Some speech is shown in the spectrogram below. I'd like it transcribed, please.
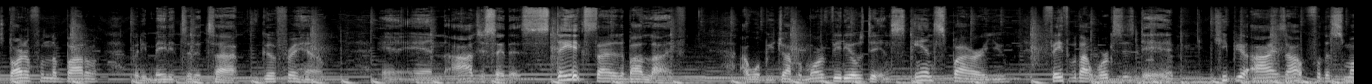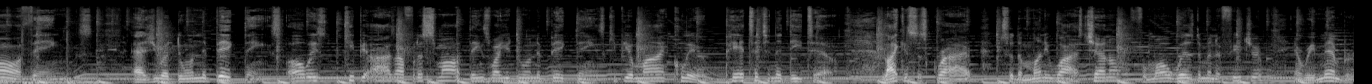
starting from the bottom, but he made it to the top. Good for him. And, and I'll just say this: stay excited about life. I will be dropping more videos to inspire you. Faith without works is dead. Keep your eyes out for the small things as you are doing the big things. Always keep your eyes out for the small things while you're doing the big things. Keep your mind clear. Pay attention to detail. Like and subscribe to the MoneyWise channel for more wisdom in the future. And remember,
